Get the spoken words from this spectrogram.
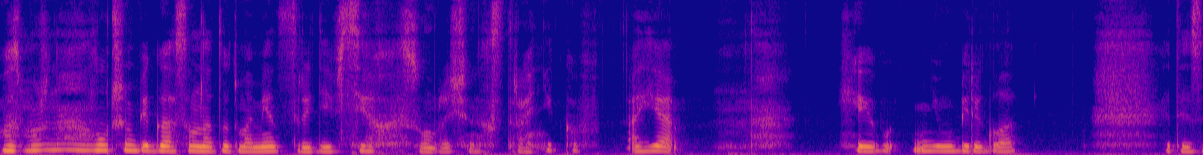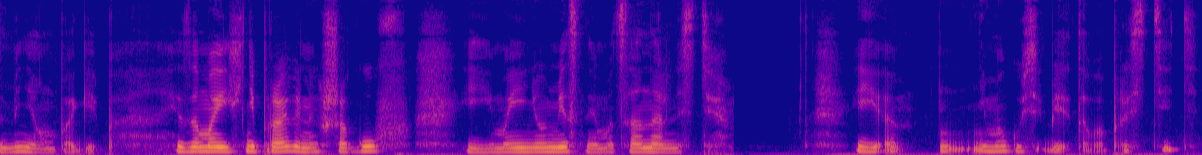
Возможно, лучшим Пегасом на тот момент среди всех сумрачных странников. А я... я его не уберегла. Это из-за меня он погиб. Из-за моих неправильных шагов и моей неуместной эмоциональности. И я не могу себе этого простить.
